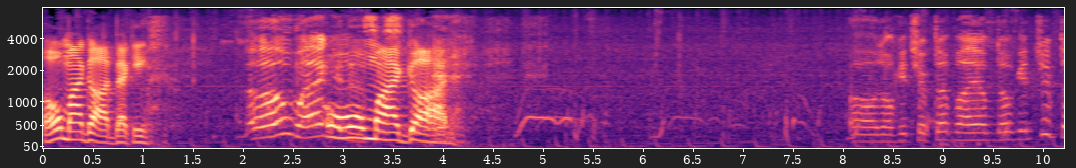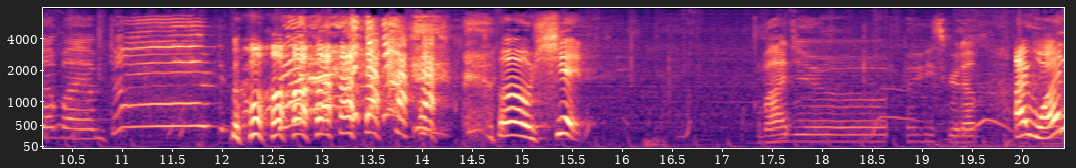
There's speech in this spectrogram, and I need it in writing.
Oh my god, Becky. Oh, oh my goodness. Oh my god. Don't get tripped up by him. Don't get tripped up by him. Oh shit. Behind you. He screwed up. I won?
